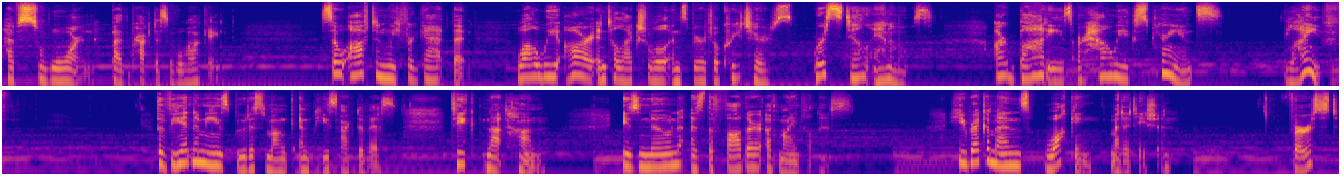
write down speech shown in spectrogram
have sworn by the practice of walking. So often we forget that while we are intellectual and spiritual creatures, we're still animals. Our bodies are how we experience life. The Vietnamese Buddhist monk and peace activist Thich Nhat Hanh is known as the father of mindfulness. He recommends walking meditation. First,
